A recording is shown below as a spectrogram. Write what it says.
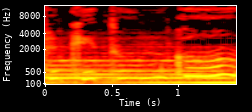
के तुमको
